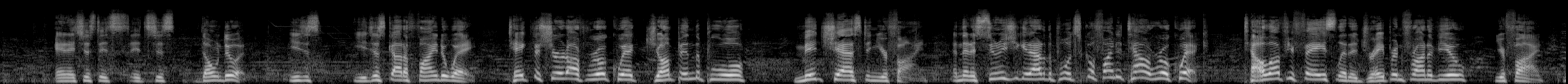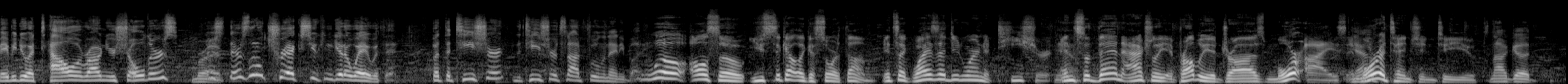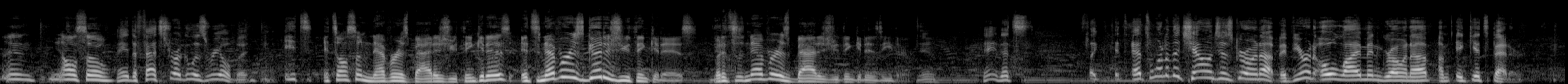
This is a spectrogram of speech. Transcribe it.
And it's just it's it's just don't do it. You just you just got to find a way. Take the shirt off real quick, jump in the pool, mid chest and you're fine. And then as soon as you get out of the pool, just go find a towel real quick. Towel off your face, let it drape in front of you. You're fine. Maybe do a towel around your shoulders. Right. There's, there's little tricks you can get away with it. But the t-shirt, the t-shirt's not fooling anybody. Well, also, you stick out like a sore thumb. It's like, why is that dude wearing a t-shirt? And so then, actually, it probably it draws more eyes and Yeah. more attention to you. It's not good. And also, hey, the fat struggle is real, but it's it's also never as bad as you think it is. It's never as good as you think it is, but it's never as bad as you think it is either. Yeah. Hey, that's it's like that's one of the challenges growing up. If you're an old lineman growing up, um, it gets better.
